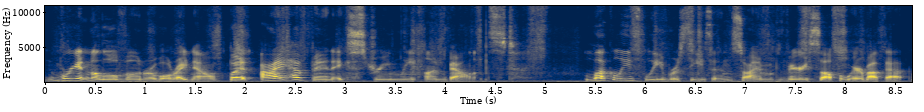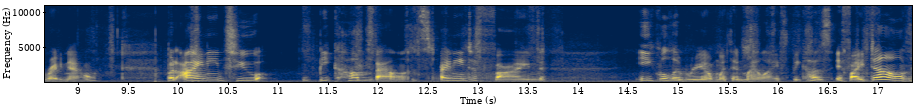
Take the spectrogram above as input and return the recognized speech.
we're getting a little vulnerable right now, but I have been extremely unbalanced. Luckily, it's Libra season, so I'm very self aware about that right now. But I need to become balanced. I need to find equilibrium within my life because if I don't,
